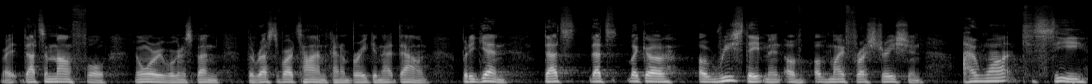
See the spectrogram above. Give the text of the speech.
right? That's a mouthful. Don't worry, we're going to spend the rest of our time kind of breaking that down. But again, that's, that's like a, a restatement of, of my frustration. I want to see,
